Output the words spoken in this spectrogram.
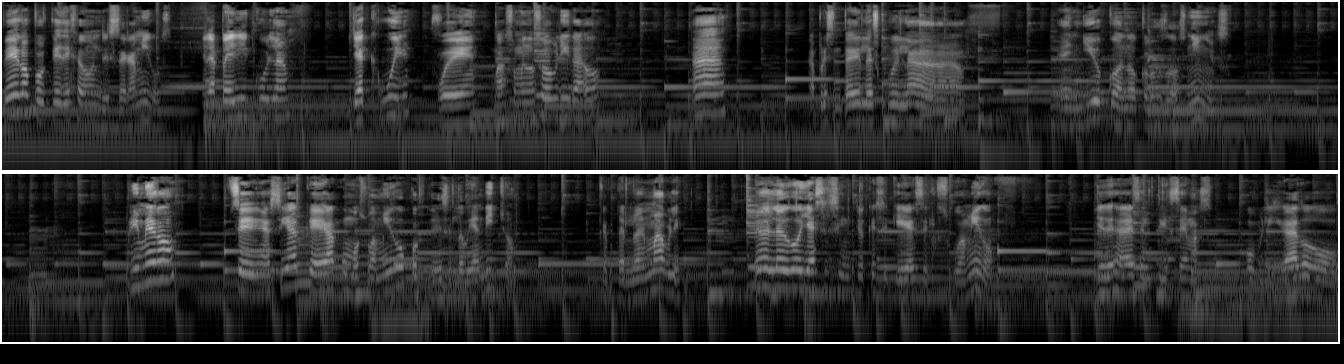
Pero ¿por qué dejaron de ser amigos? En la película, Jack Will fue más o menos obligado a, a presentar en la escuela en You con otros dos niños. Primero, se hacía que era como su amigo porque se lo habían dicho, captarlo amable. Pero luego ya se sintió que se quería ser su amigo. Ya dejaba de sentirse más obligado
